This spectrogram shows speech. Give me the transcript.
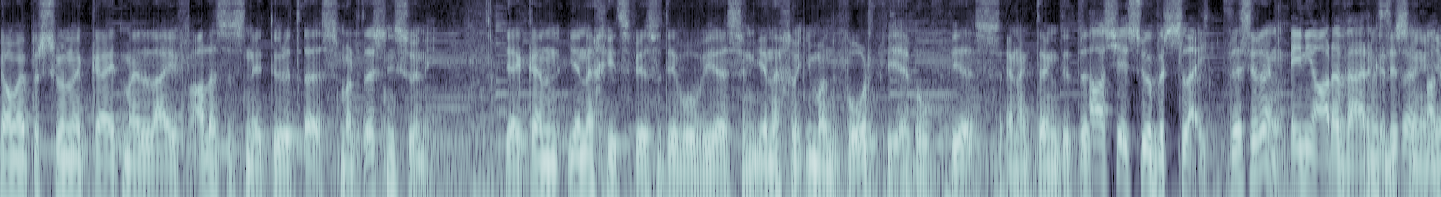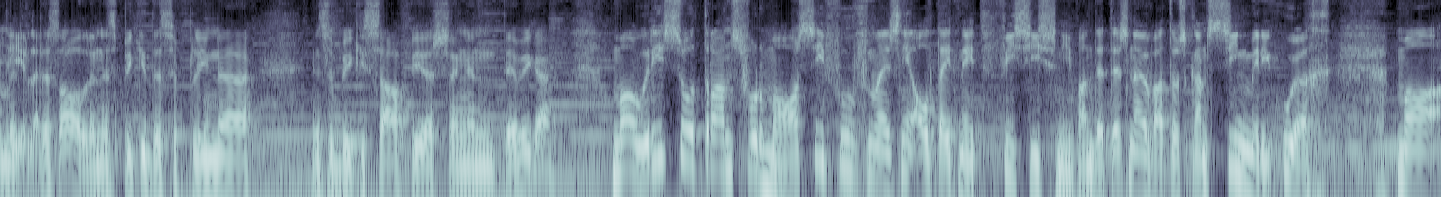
ja, my persoonlikheid, my lyf, alles is net hoe dit is, maar dit is nie so nie. Jy kan enigiets wees wat jy wil wees en enige iemand word wie jy wil wees en ek dink dit is as jy so besluit dis die ding. en die harde werk en moet- natuurlik. Dis al en dis 'n bietjie dissipline en so 'n bietjie selfbeheersing en there we go. Maar hoorie so transformasie voel vir my is nie altyd net fisies nie, want dit is nou wat ons kan sien met die oog. Maar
